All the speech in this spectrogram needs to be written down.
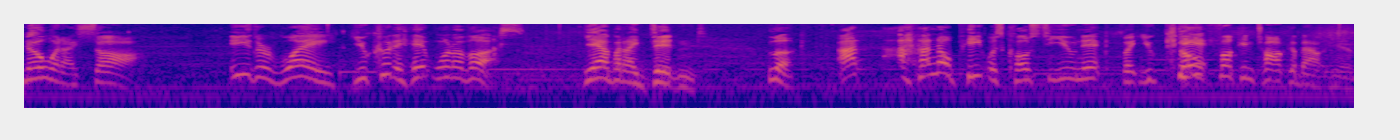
know what I saw. Either way, you could have hit one of us. Yeah, but I didn't. Look, I I know Pete was close to you, Nick, but you can't. Don't fucking talk about him.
